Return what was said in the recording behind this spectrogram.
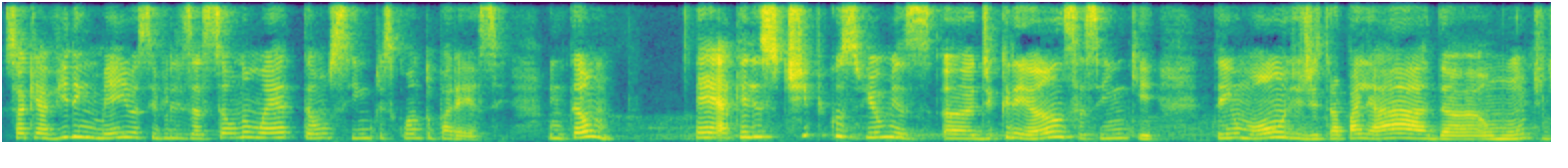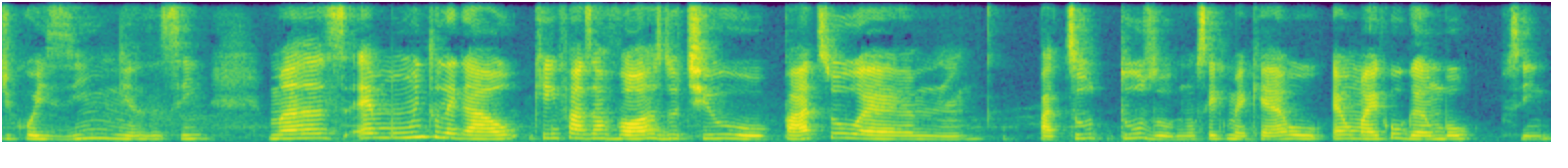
Só que a vida em meio à civilização não é tão simples quanto parece. Então, é aqueles típicos filmes uh, de criança, assim, que tem um monte de atrapalhada, um monte de coisinhas, assim. Mas é muito legal. Quem faz a voz do tio Patsu é... Patsu Tuzo, não sei como é que é, é o Michael Gambon, sim,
